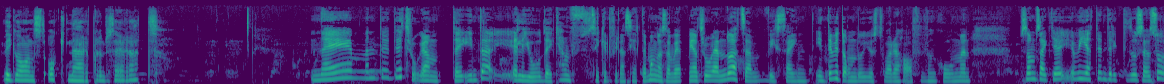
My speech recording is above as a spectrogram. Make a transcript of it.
veganskt och närproducerat. Nej, men det, det tror jag inte. inte. Eller jo, det kan säkert finnas jättemånga som vet. Men jag tror ändå att så här, vissa in, inte vet om då just vad det har för funktion. Men som sagt, jag, jag vet inte riktigt. Och sen så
